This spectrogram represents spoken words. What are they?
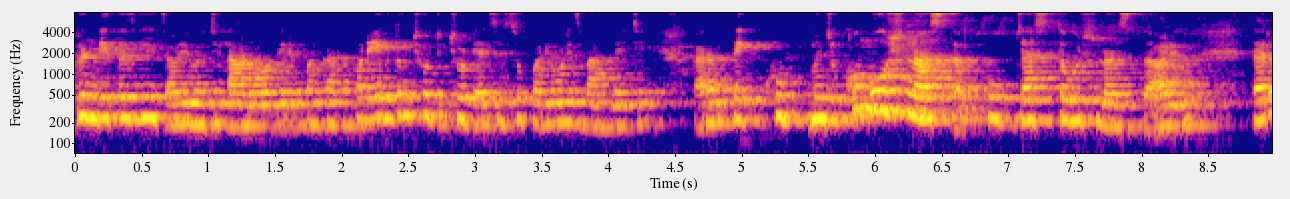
थंडीतच घ्यायचं. अळीवाचे लाडू वगैरे पण करतात. पण एकदम छोटे छोटे असे सुपारी एवढीच बांधायचे कारण ते खूप म्हणजे खूप उष्ण असतं. खूप जास्त उष्ण असतं. अळीव तर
